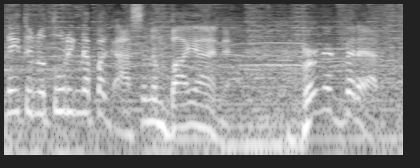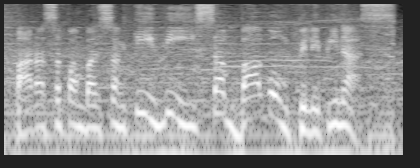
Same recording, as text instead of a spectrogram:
na itinuturing na pag-asa ng bayan. Bernard Ferrer para sa Pambansang TV sa Bagong Pilipinas.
